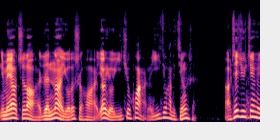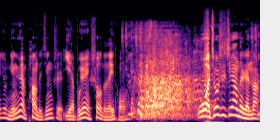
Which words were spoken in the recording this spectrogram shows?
你们要知道啊，人呢有的时候啊要有一句话，一句话的精神啊，这句精神就是宁愿胖的精致，也不愿意瘦的雷同。我就是这样的人呐。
